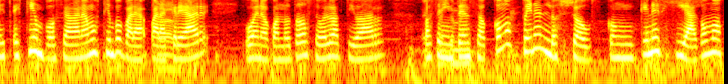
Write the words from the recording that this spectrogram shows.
es, es tiempo, o sea, ganamos tiempo para, para Claro. crear. Bueno, cuando todo se vuelva a activar, va a ser intenso. ¿Cómo esperan los shows? ¿Con qué energía? ¿Cómo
